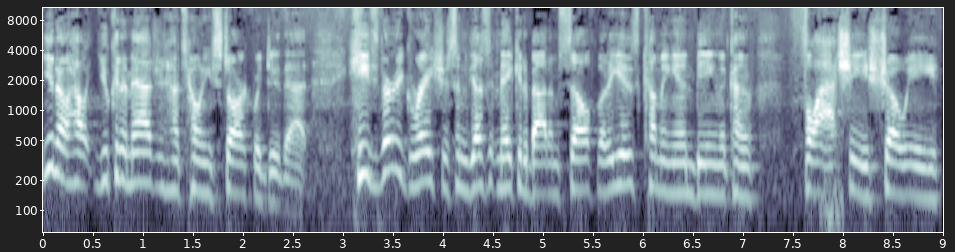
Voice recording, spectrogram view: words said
you know how you can imagine how Tony Stark would do that. He's very gracious and he doesn't make it about himself, but he is coming in being the kind of flashy, showy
